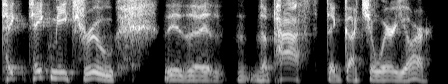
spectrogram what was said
take take me through the the the path that got you where you are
